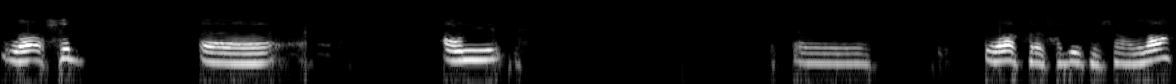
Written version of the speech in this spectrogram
وأحب آه، أن أواصل الحديث إن شاء الله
